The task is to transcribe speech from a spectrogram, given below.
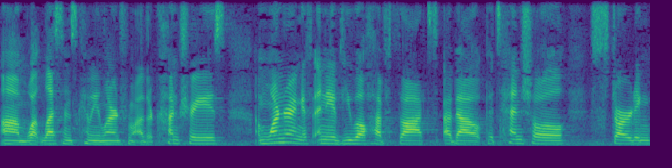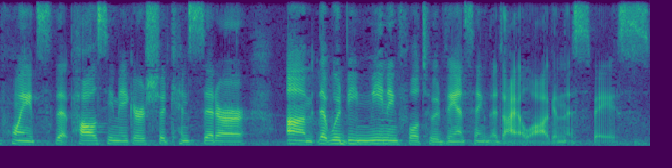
Um, what lessons can we learn from other countries? I'm wondering if any of you all have thoughts about potential starting points that policymakers should consider um, that would be meaningful to advancing the dialogue in this space.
